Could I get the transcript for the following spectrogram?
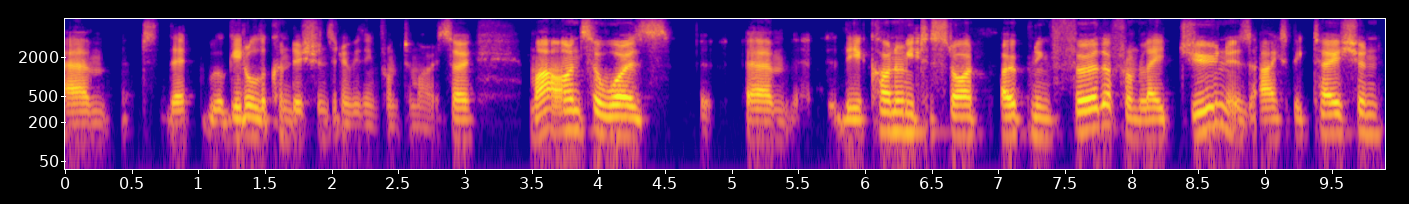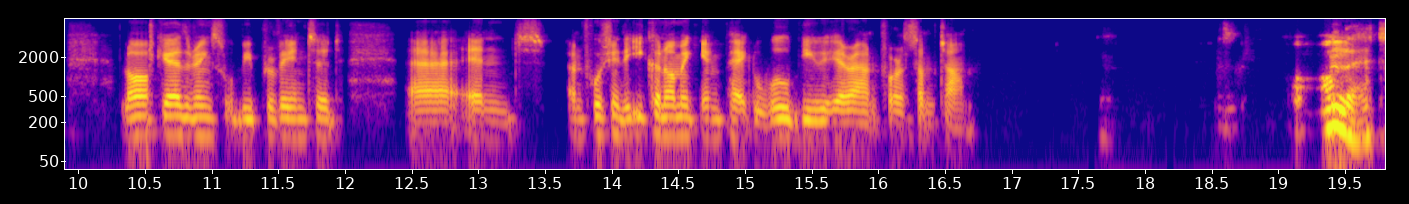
um, that we'll get all the conditions and everything from tomorrow. So my answer was um, the economy to start opening further from late June is our expectation. Large gatherings will be prevented, uh, and unfortunately, the economic impact will be around for some time. On that,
